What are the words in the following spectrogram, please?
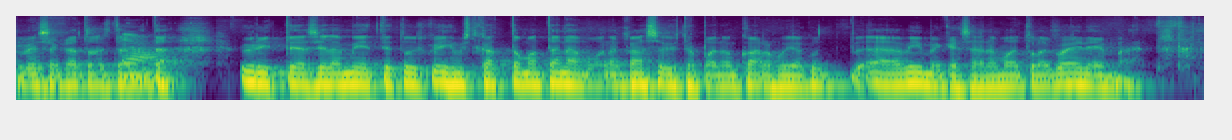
TV-ssä, katsoin sitä, Joo. mitä yrittäjä siellä mietti, että tulisiko ihmiset katsomaan tänä vuonna kanssa yhtä paljon karhuja kuin ää, viime kesänä vai tuleeko enemmän.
